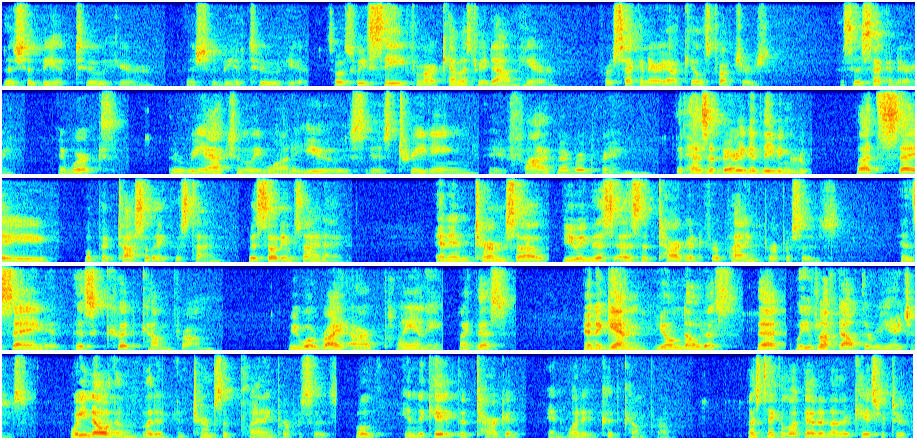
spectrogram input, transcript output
This should be a 2 here. This should be a 2 here. So as we see from our chemistry down here, for secondary alkyl structures, this is secondary. It works. The reaction we want to use is treating a five-membered ring that has a very good leaving group. Let's say we'll pick tosylate this time with sodium cyanide. And in terms of viewing this as the target for planning purposes and saying that this could come from, we will write our planning like this. And again, you'll notice that we've left out the reagents. We know them, but in, in terms of planning purposes, we'll indicate the target and what it could come from. Let's take a look at another case or two.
